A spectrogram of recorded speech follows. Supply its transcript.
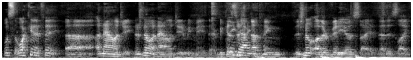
What's the, what can I think? Uh, analogy. There's no analogy to be made there because Exactly. there's nothing. There's no other video site that is like.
